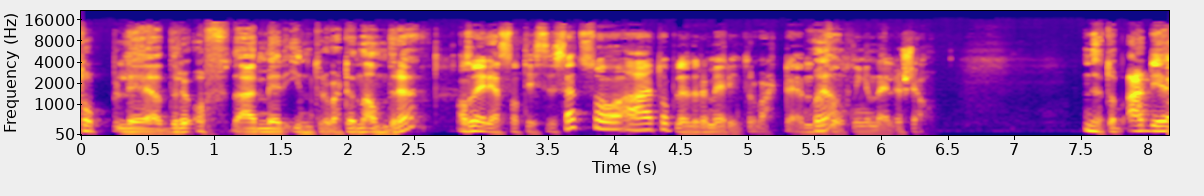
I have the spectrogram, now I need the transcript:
toppledere ofte er mer introverte enn andre? Altså Rent statistisk sett så er toppledere mer introverte enn befolkningen ellers, ja. Nettopp. Er det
